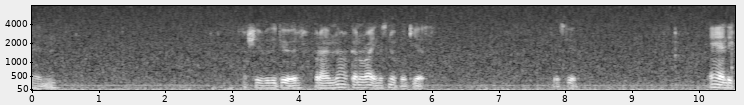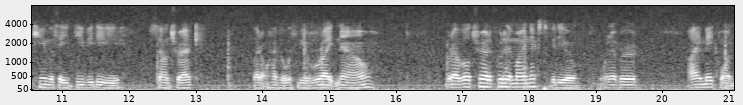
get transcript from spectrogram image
pen. Actually really good, but I'm not gonna write in this notebook yet. Good. And it came with a DVD soundtrack. I don't have it with me right now. But I will try to put it in my next video whenever I make one.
